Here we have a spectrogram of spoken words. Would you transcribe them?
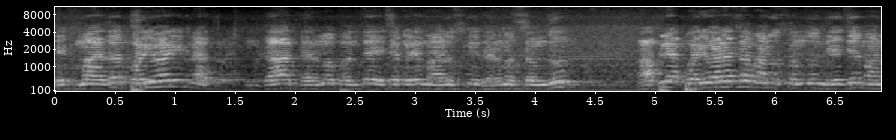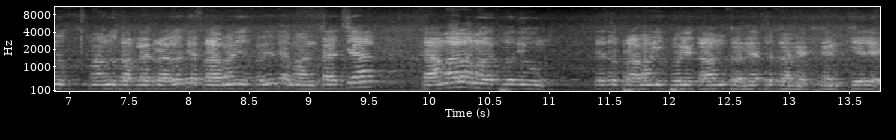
एक माझं पारिवारिक नातं जात धर्म पंथ याच्याकडे माणूस की धर्म समजून आपल्या परिवारातला माणूस समजून जे जे माणूस माणूस आपल्याकडे आलं त्या प्रामाणिकपणे त्या माणसाच्या कामाला महत्त्व देऊन त्याचं प्रामाणिकपणे काम करण्याचं काम या ठिकाणी केलंय.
